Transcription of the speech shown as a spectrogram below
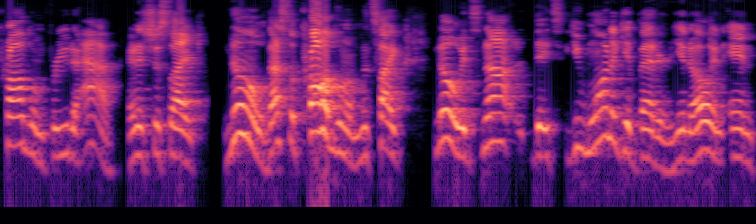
problem for you to have. And it's just like, no, that's the problem. It's like, no, it's not. It's you want to get better, you know, and and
